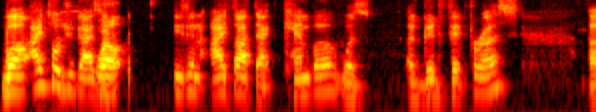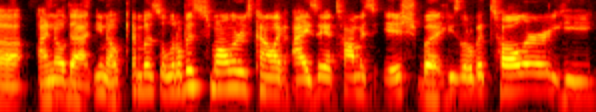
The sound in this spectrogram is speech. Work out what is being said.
Well, I told you guys Well, like, season, I thought that Kemba was a good fit for us. Uh, I know that you know Kemba's a little bit smaller. He's kind of like Isaiah Thomas ish, but he's a little bit taller. He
